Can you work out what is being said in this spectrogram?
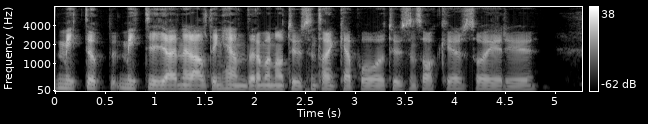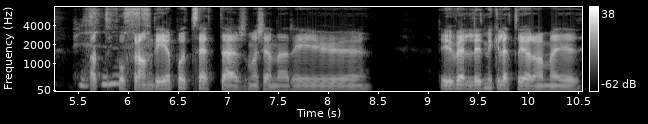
Mitt, upp, mitt i när allting händer och man har tusen tankar på tusen saker så är det ju Precis. att få fram det på ett sätt där som man känner det är ju det är väldigt mycket lätt att göra med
